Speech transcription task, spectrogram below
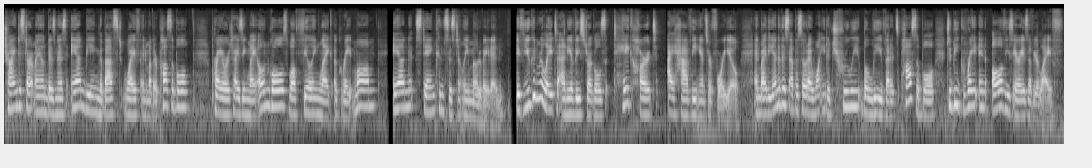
trying to start my own business and being the best wife and mother possible, prioritizing my own goals while feeling like a great mom, and staying consistently motivated. If you can relate to any of these struggles, take heart. I have the answer for you. And by the end of this episode, I want you to truly believe that it's possible to be great in all of these areas of your life.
